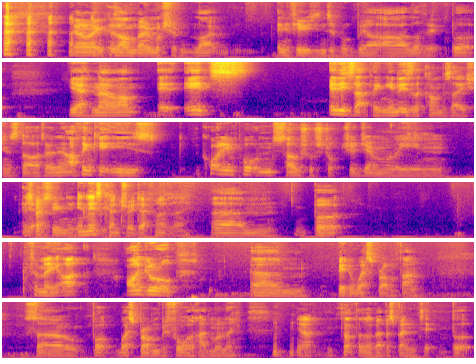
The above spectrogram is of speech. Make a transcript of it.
you know what I mean? Because I'm very much like infused into rugby. I, I love it, but yeah, no, um, it, it's it is that thing. It is the conversation starter, and I think it is quite an important social structure generally in, especially in in England. this country, definitely. Um, but for me, I I grew up um, being a West Brom fan. So, but West Brom before had money. yeah, not that I've ever spent it, but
